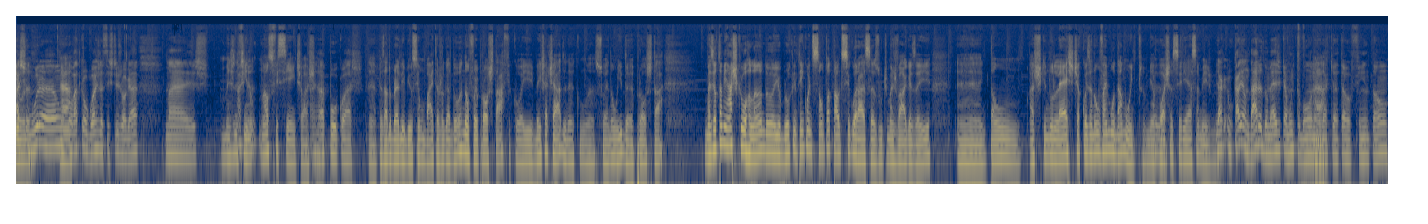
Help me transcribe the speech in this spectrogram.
né? Hashimura é um É. novato que eu gosto de assistir jogar, mas Mas enfim, não, não é o suficiente, eu acho. né? é pouco, eu acho. É, apesar do Bradley Bill ser um baita jogador, não foi pro All-Star, ficou aí bem chateado, né? Com a sua não ida pro All-Star. Mas eu também acho que o Orlando e o Brooklyn têm condição total de segurar essas últimas vagas aí. É, então, acho que no leste a coisa não vai mudar muito. Minha Pois é. aposta seria essa mesmo. E a- o calendário do Magic é muito bom, né? É. Daqui até o fim. Então,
